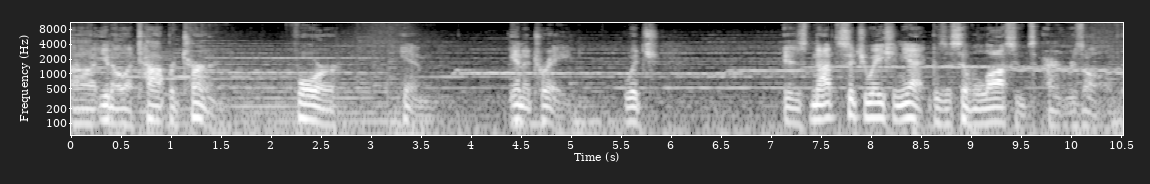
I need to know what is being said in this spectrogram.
uh, you know, a top return for him in a trade, which is not the situation yet because the civil lawsuits aren't resolved.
